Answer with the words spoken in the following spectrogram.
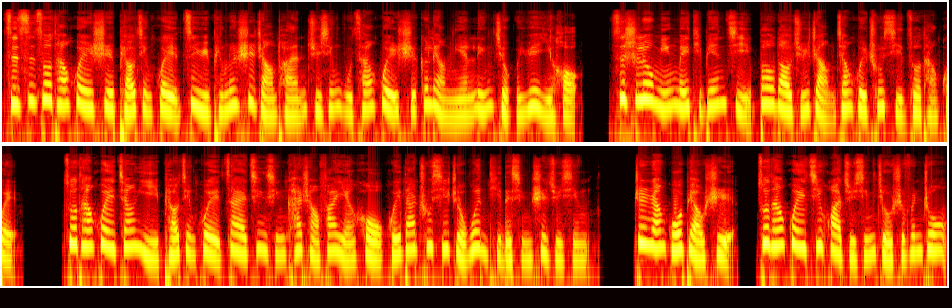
此次座谈会是朴槿惠自与评论市长团举行午餐会时隔两年零九个月以后，四十六名媒体编辑、报道局长将会出席座谈会。座谈会将以朴槿惠在进行开场发言后回答出席者问题的形式举行。郑然国表示，座谈会计划举行九十分钟，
